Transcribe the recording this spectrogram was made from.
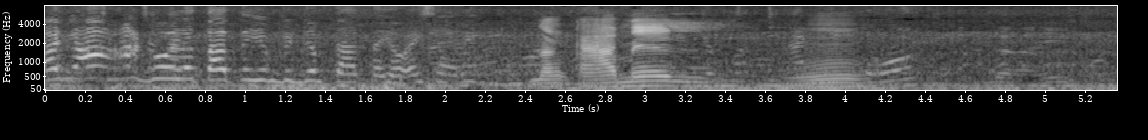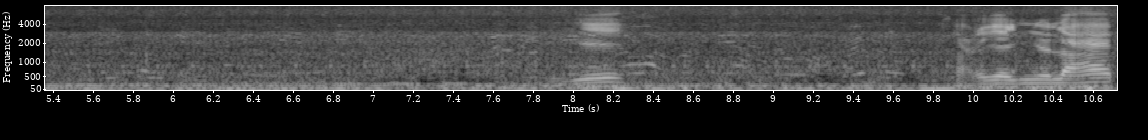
ay, nakakagulat tatay yung biglang tatayo. Ay, sorry. ng camel. Mm. Ito? Sige. Sakyan nyo lahat.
